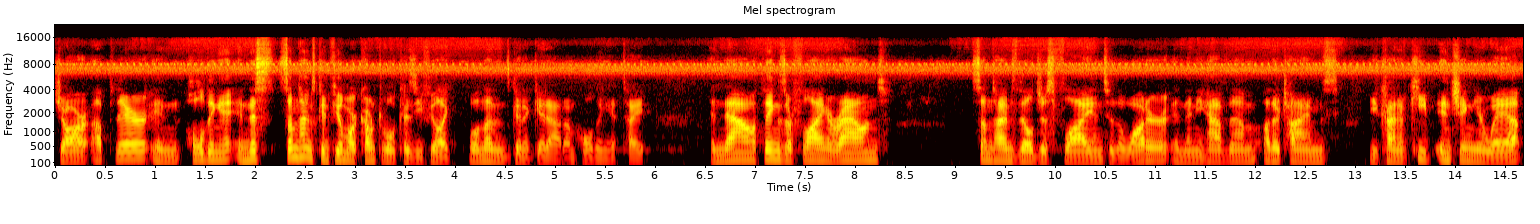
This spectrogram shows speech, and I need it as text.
jar up there and holding it. And this sometimes can feel more comfortable because you feel like, well, nothing's going to get out. I'm holding it tight. And now things are flying around. Sometimes they'll just fly into the water and then you have them. Other times you kind of keep inching your way up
